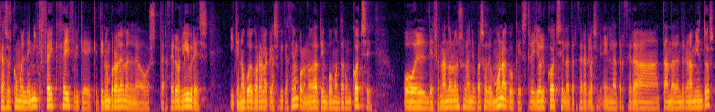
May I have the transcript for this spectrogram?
Casos como el de Nick Fake Hayfield, que, tiene un problema en los terceros libres y que no puede correr la clasificación porque no da tiempo a montar un coche. O el de Fernando Alonso el año pasado de Mónaco, que estrelló el coche en la tercera, en la tercera tanda de entrenamientos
